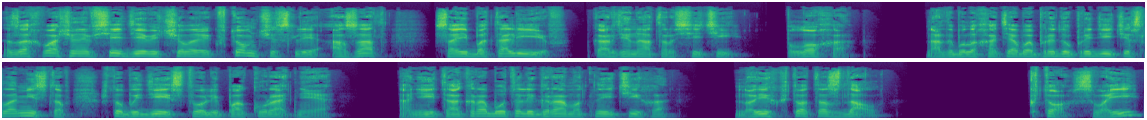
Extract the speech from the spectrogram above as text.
захвачены все девять человек, в том числе Азат Сайбаталиев, координатор сети. Плохо. Надо было хотя бы предупредить исламистов, чтобы действовали поаккуратнее. Они и так работали грамотно и тихо, но их кто-то сдал. Кто, свои?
